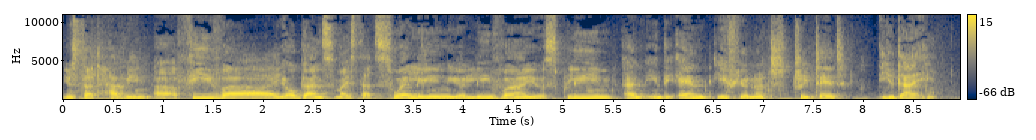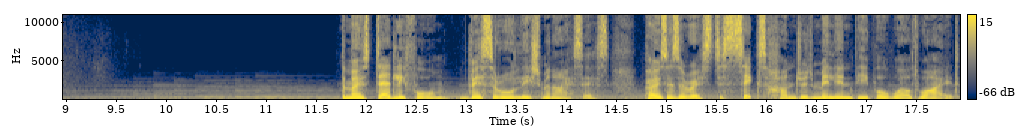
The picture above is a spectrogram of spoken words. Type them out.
you start having a fever, your organs might start swelling, your liver, your spleen, and in the end, if you're not treated, you die. The most deadly form, visceral leishmaniasis, poses a risk to 600 million people worldwide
